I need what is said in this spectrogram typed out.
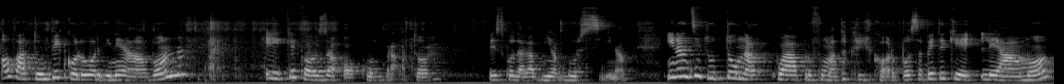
Ho fatto un piccolo ordine Avon e che cosa ho comprato? Esco dalla mia borsina. Innanzitutto un'acqua profumata per il corpo. Sapete che le amo,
